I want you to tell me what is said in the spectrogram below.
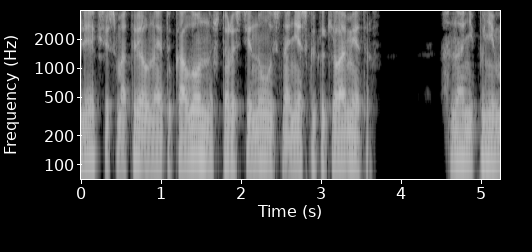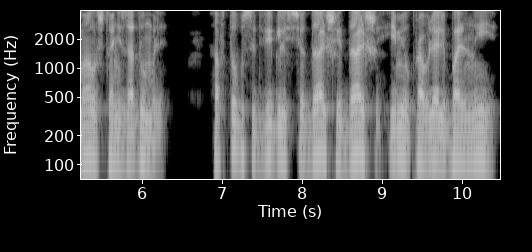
Лекси смотрел на эту колонну, что растянулась на несколько километров. Она не понимала, что они задумали. Автобусы двигались все дальше и дальше, ими управляли больные.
